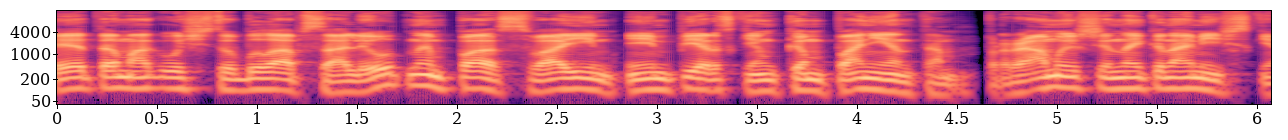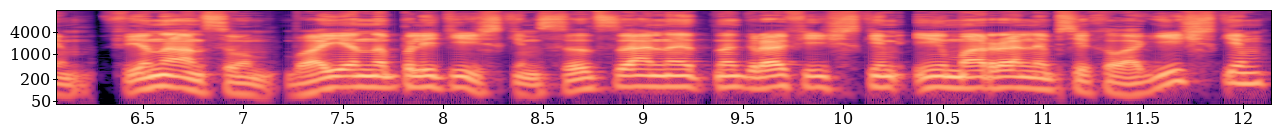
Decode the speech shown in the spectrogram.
это могущество было абсолютным по своим имперским компонентам: промышленно-экономическим, финансовым, военно-политическим, социально-этнографическим и морально-психологическим,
